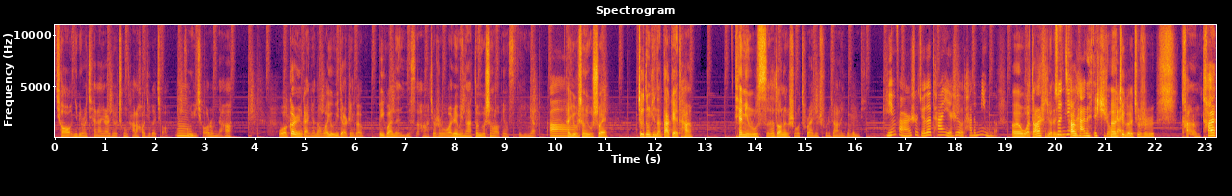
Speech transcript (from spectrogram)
桥，你比如说前两年就冲塌了好几个桥，风雨嗯桥什么的哈。我个人感觉呢，我有一点这个悲观的意思啊，就是我认为呢，都有生老病死的一面啊。哦，它有盛有衰。这个东西呢，大概它天命如此，它到那个时候突然就出了这样的一个问题。您反而是觉得他也是有他的命的，呃，我当然是觉得尊敬它它的这种呃，感觉。这个就是他他，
